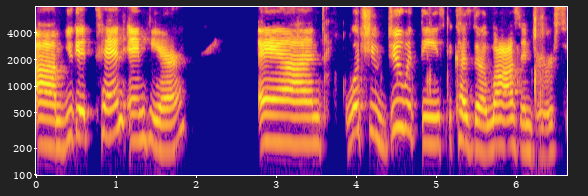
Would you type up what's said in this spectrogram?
um, you get 10 in here. And what you do with these, because they're lozenges,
